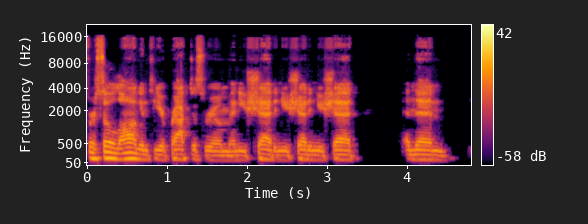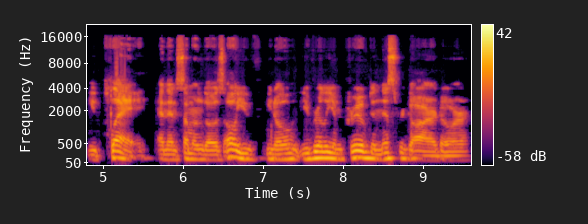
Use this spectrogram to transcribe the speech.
for so long into your practice room and you shed and you shed and you shed, and then you play, and then someone goes, "Oh, you've you know you've really improved in this regard," or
